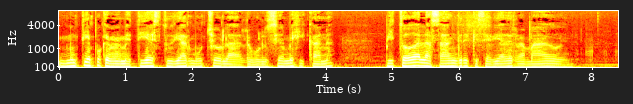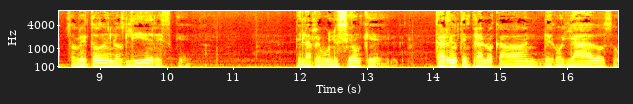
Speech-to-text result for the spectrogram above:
un tiempo que me metí a estudiar mucho la Revolución Mexicana, vi toda la sangre que se había derramado, sobre todo en los líderes de la revolución que tarde o temprano acababan degollados o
